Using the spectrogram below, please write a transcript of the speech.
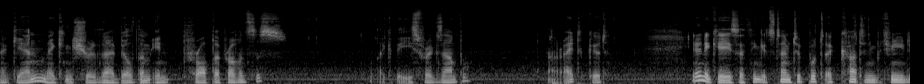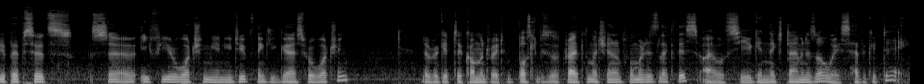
Again, making sure that I build them in proper provinces. Like these, for example. Alright, good. In any case, I think it's time to put a cut in between YouTube episodes. So, if you're watching me on YouTube, thank you guys for watching. Don't forget to comment, rate, and possibly subscribe to my channel for more videos like this. I will see you again next time, and as always, have a good day.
